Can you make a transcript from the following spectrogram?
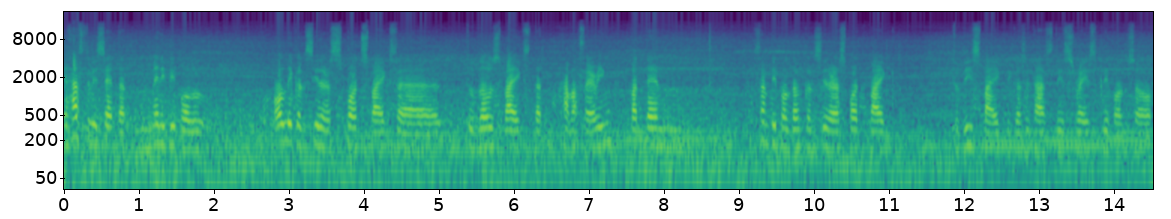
It has to be said that many people only consider sports bikes uh, to those bikes that have a fairing but then some people don't consider a sport bike to this bike because it has this race clip-on so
